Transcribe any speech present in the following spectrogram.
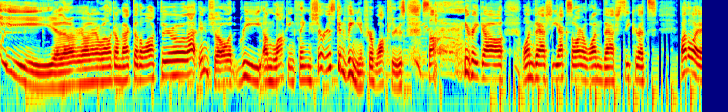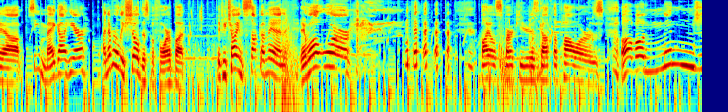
Hello everyone and welcome back to the walkthrough. That intro with re-unlocking things sure is convenient for walkthroughs. So here we go. 1-EX or 1-Secrets. By the way, uh, see Mega here? I never really showed this before, but if you try and suck them in, it won't work! Biospark here has got the powers of a ninja!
